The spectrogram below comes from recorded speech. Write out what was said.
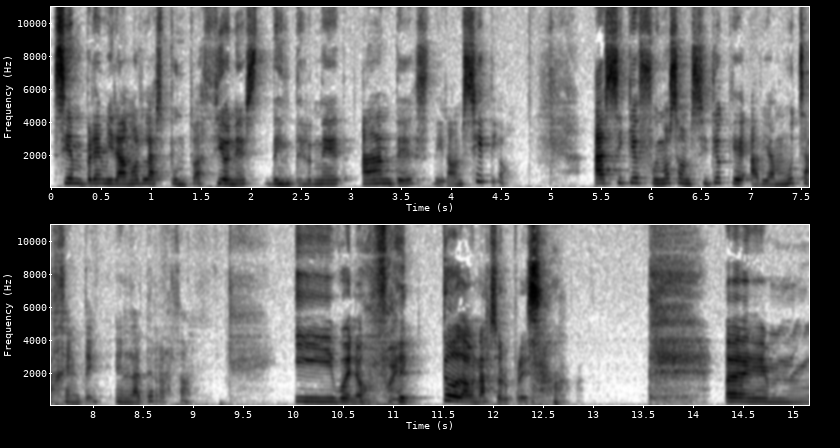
Siempre miramos las puntuaciones de internet antes de ir a un sitio. Así que fuimos a un sitio que había mucha gente en la terraza. Y bueno, fue toda una sorpresa. Em,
